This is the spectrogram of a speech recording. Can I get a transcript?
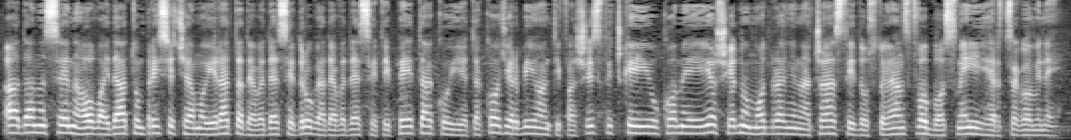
A danas se na ovaj datum prisjećamo i rata 92-95. koji je također bio antifašistički i u kome je još jednom odbranjena čast i dostojanstvo Bosne i Hercegovine.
